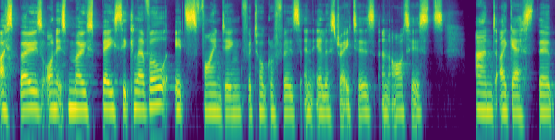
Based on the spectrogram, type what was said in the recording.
I suppose on its most basic level, it's finding photographers and illustrators and artists. And I guess the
